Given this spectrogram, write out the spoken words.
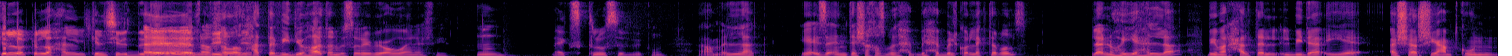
كله كله حل كل شيء بالدنيا إيه إيه إنه خلص يعني. حتى فيديوهاتهم بيصيروا يبيعوها NFT مم. exclusive بيكون. عم أقول لك يعني إذا أنت شخص بيحب بيحب ال collectibles لأنه هي هلأ بمرحلتها ال- البدائية أشهر شيء عم تكون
